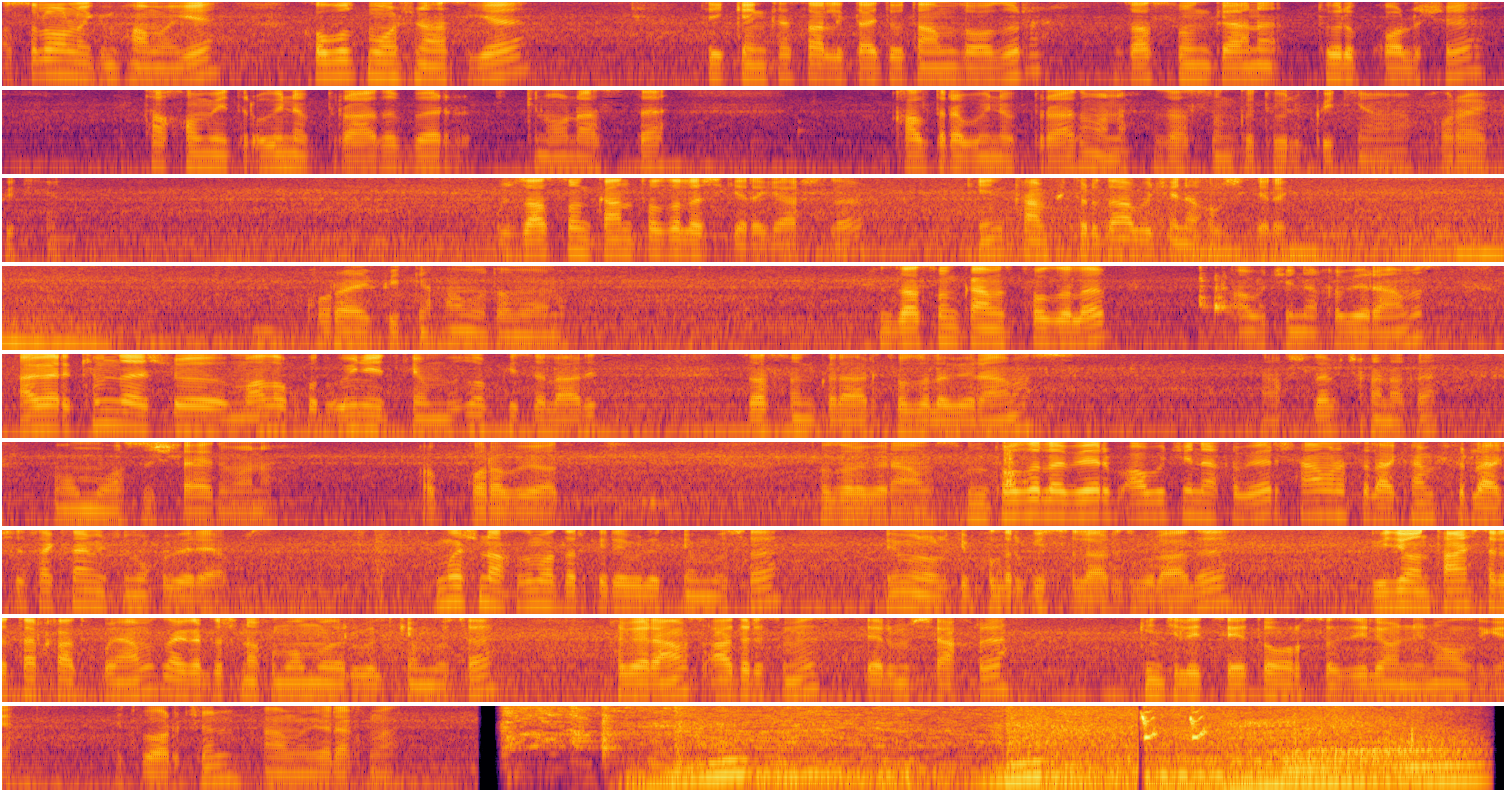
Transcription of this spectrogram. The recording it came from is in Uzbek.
assalomu alaykum hammaga. Cobalt mashinasiga tekkan kasallikni aytib o'tamiz hozir. Zaslonkani to'lib qolishi taxometr o'ynab turadi. Bir ikkini orasida qaltirab o'ynab turadi. Mana zaslonka to'lib ketgan mana qorayib ketgan. Bu zaslonkani tozalash kerak yaxshilab keyin kompyuterda обучение qilish kerak. Qorayib ketgan hamma tomoni. Zaslonkamizni tozalab обучение qilib beramiz. Agar kimda shu maloxod o'ynayotgan bo'lsa olib kelsalaringiz zaslonkalarni tozalab beramiz. Yaxshilab hech qanaqa muammosiz ishlaydi mana. Qop qora bo'yotibdi tozalab beramiz. Buni tozalab berib обучение qilib berish hamma narsalar kompyuterlar ichida sakson ming so'm o'qib beryapmiz. Kimga shunaqa xizmatlar kerak bo'layotgan bo'lsa bemalol kelib qildirib kelsalaringiz bo'ladi. Videoni tanishtirib tarqatib qo'yamiz. Agarda shunaqa muammolar bo'layotgan bo'lsa qilib beramiz. Adresimiz termiz shahri ikkinchi litsey to'g'risida zelyoniyni oldiga. E'tibor uchun hammaga rahmat.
